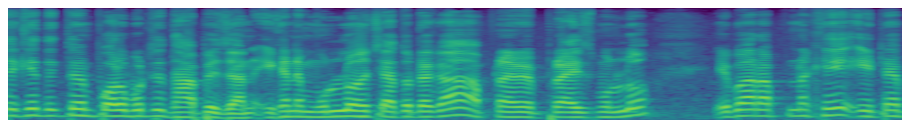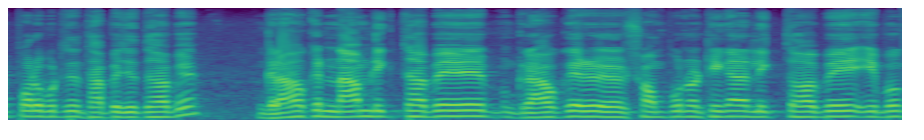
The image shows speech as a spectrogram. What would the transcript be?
দেখে দেখতে হবে পরবর্তী ধাপে যান। এখানে মূল্য হচ্ছে এত টাকা, আপনার প্রাইস মূল্য। এবার আপনাকে এটা পরবর্তী ধাপে যেতে হবে। গ্রাহকের নাম লিখতে হবে, গ্রাহকের সম্পূর্ণ ঠিকানা লিখতে হবে এবং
